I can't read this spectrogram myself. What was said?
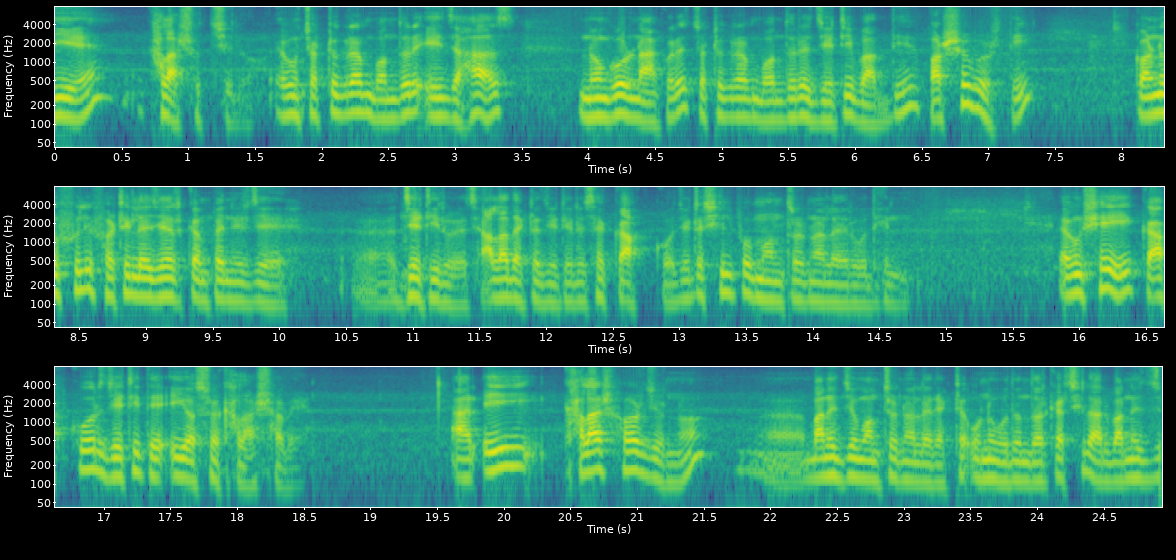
দিয়ে খালাস হচ্ছিল এবং চট্টগ্রাম বন্দরে এই জাহাজ নোঙ্গর না করে চট্টগ্রাম বন্দরে জেটি বাদ দিয়ে পার্শ্ববর্তী কর্ণফুলি ফার্টিলাইজার কোম্পানির যে জেটি রয়েছে, আলাদা একটা জেটি রয়েছে কাপকো যেটা শিল্প মন্ত্রণালয়ের অধীন। এবং সেই কাপকোর জেটিতে এই অস্ত্র খালাস হবে। আর এই খালাস হওয়ার জন্য বাণিজ্য মন্ত্রণালয়ের একটা অনুমোদন দরকার ছিল, আর বাণিজ্য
